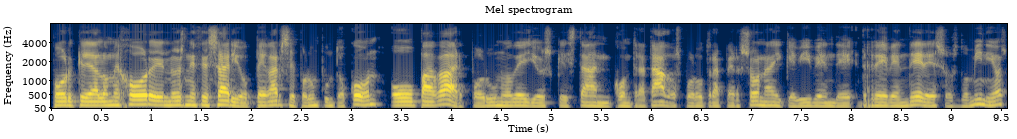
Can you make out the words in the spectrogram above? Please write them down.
porque a lo mejor eh, no es necesario pegarse por un punto .com o pagar por uno de ellos que están contratados por otra persona y que viven de revender esos dominios,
